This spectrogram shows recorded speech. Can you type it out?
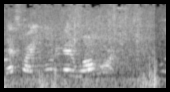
That's why you want to go to Walmart?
